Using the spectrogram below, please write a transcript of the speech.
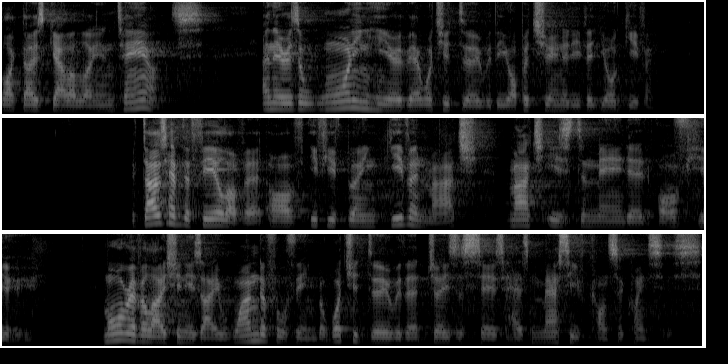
like those Galilean towns. And there is a warning here about what you do with the opportunity that you're given. It does have the feel of it of if you've been given much, much is demanded of you. More revelation is a wonderful thing, but what you do with it, Jesus says, has massive consequences.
